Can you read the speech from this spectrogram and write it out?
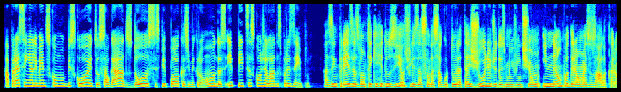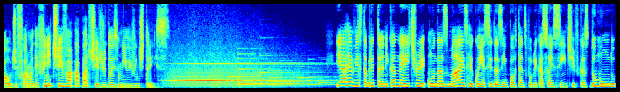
aparece em alimentos como biscoitos, salgados, doces, pipocas de micro-ondas e pizzas congeladas, por exemplo. As empresas vão ter que reduzir a utilização dessa gordura até julho de 2021 e não poderão mais usá-la, Carol, de forma definitiva a partir de 2023. E a revista britânica Nature, uma das mais reconhecidas e importantes publicações científicas do mundo,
